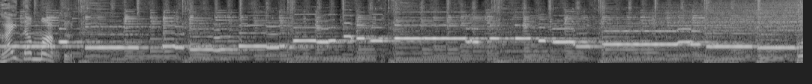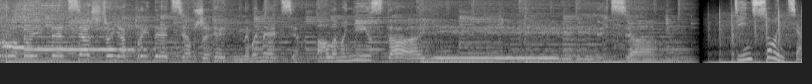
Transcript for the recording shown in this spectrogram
Гайдамаки. Прото йдеться, що як прийдеться, вже геть не минеться, але мені здається. Тінь сонця.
